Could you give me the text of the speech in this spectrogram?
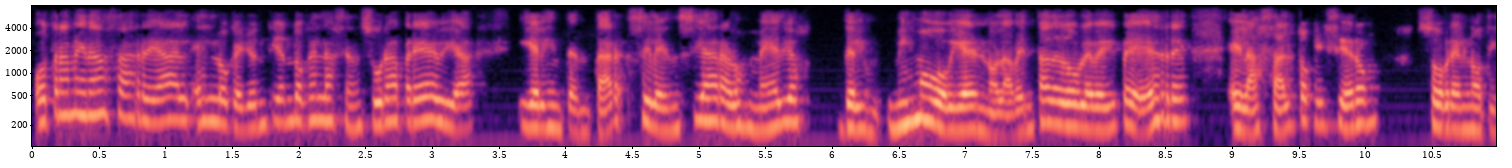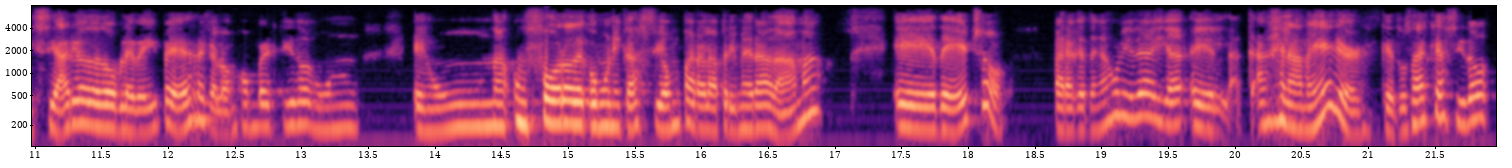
Otra amenaza real es lo que yo entiendo que es la censura previa y el intentar silenciar a los medios del mismo gobierno, la venta de WIPR, el asalto que hicieron sobre el noticiario de WIPR, que lo han convertido en un, en un foro de comunicación para la primera dama. Eh, de hecho, para que tengas una idea, el, Angela Meyer, que tú sabes que ha sido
